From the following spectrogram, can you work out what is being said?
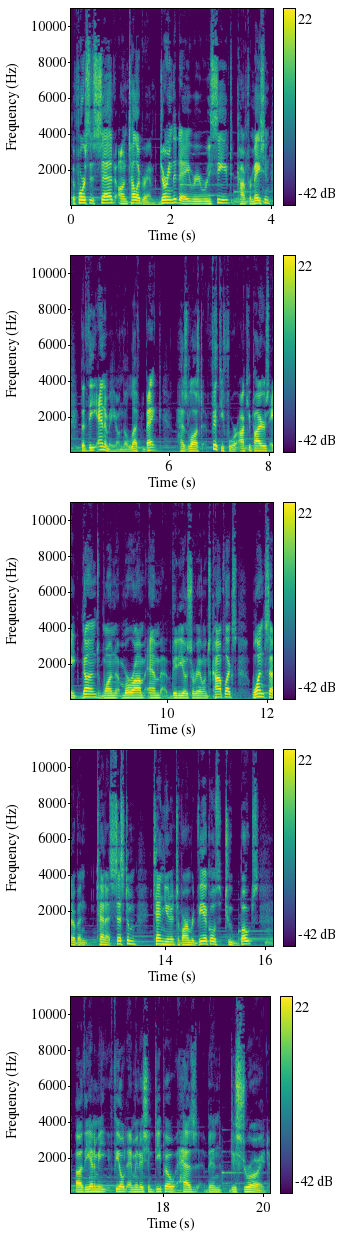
The forces said on Telegram during the day we received confirmation that the enemy on the left bank has lost 54 occupiers, eight guns, one Murom M video surveillance complex, one set of antenna system, 10 units of armored vehicles, two boats. Uh, the enemy field ammunition depot has been destroyed.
